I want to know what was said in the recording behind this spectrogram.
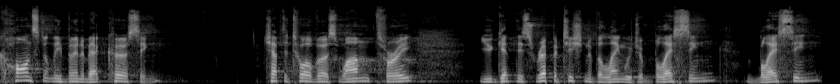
constantly been about cursing, chapter 12, verse 1, 3, you get this repetition of the language of blessing, blessing,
